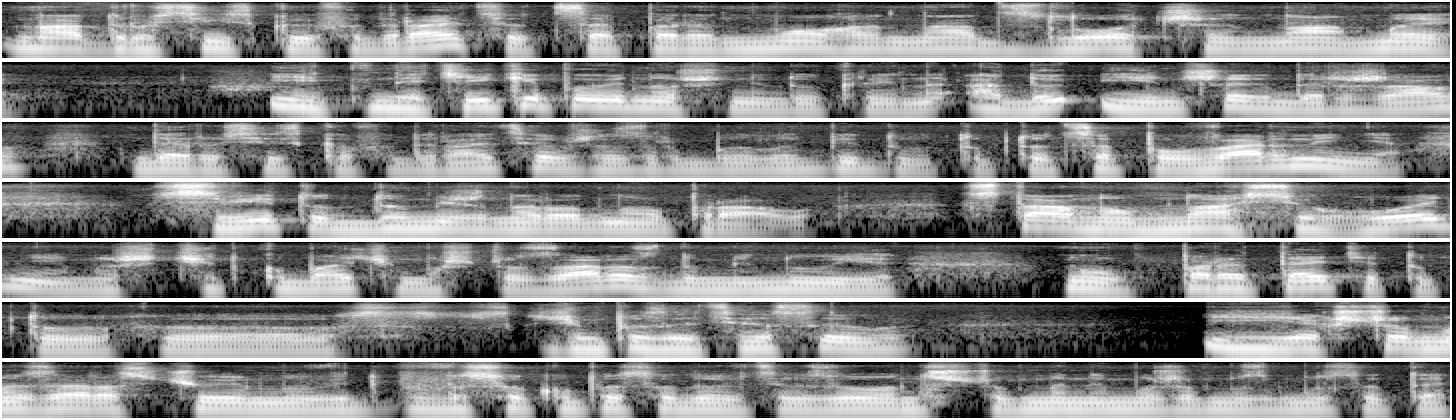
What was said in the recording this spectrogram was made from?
над Російською Федерацією це перемога над злочинами. І не тільки по відношенню до України, а до інших держав, де Російська Федерація вже зробила біду. Тобто це повернення світу до міжнародного права. Станом на сьогодні ми ж чітко бачимо, що зараз домінує ну, в паритеті, тобто, е, скажімо, позиція сили. І якщо ми зараз чуємо від високопосадовців з ООН, що ми не можемо змусити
